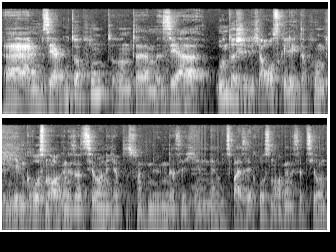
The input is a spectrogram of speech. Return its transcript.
Ähm, sehr guter Punkt und ähm, sehr unterschiedlich ausgelegter Punkt in jedem großen Organisation. Ich habe das Vergnügen, dass ich in ähm, zwei sehr großen Organisationen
